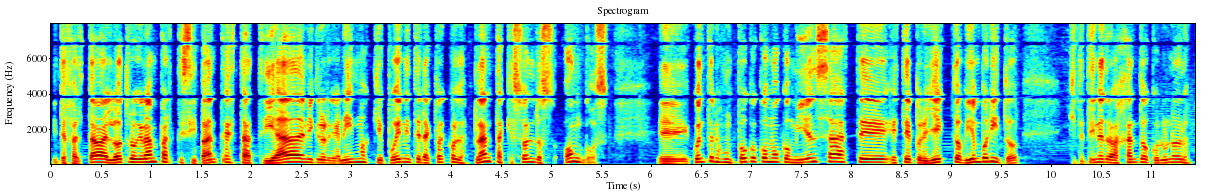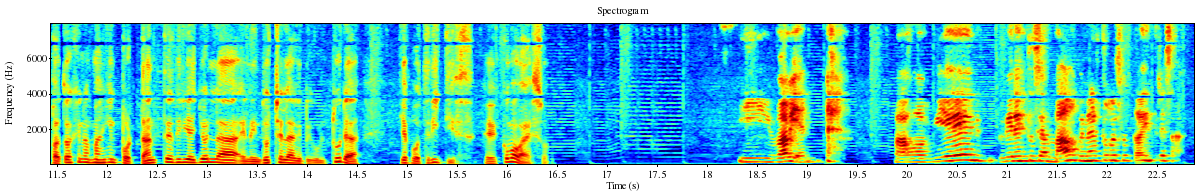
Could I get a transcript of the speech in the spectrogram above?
y te faltaba el otro gran participante de esta triada de microorganismos que pueden interactuar con las plantas, que son los hongos. Eh, cuéntanos un poco cómo comienza este, este proyecto bien bonito que te tiene trabajando con uno de los patógenos más importantes, diría yo, en la, en la industria de la agricultura, que es botritis. Eh, ¿Cómo va eso? Y va bien. Vamos bien, bien entusiasmados con estos resultados interesantes.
